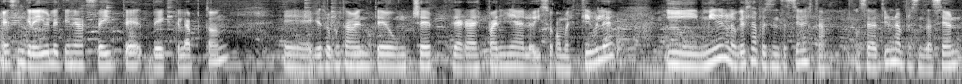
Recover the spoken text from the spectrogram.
es increíble, tiene aceite de Clapton. Eh, que supuestamente un chef de acá de España lo hizo comestible. Y miren lo que es la presentación esta. O sea, tiene una presentación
